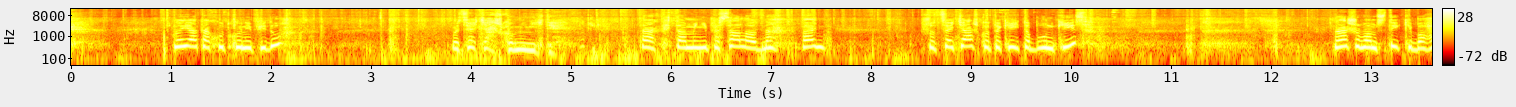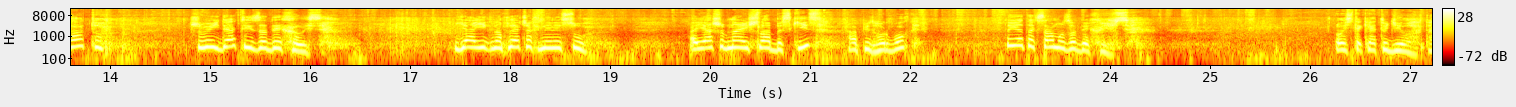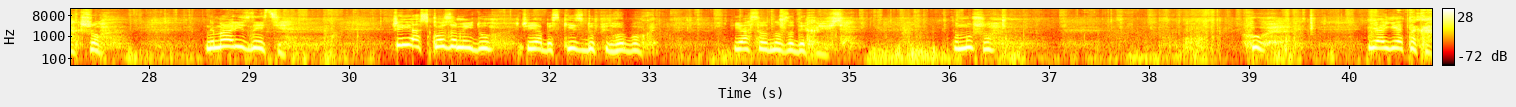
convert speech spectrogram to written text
Ну я так хутко не піду. Бо це тяжко мені йти. Так, там мені писала одна пані, що це тяжко такий табун кіз. Нащо вам стільки багато, що ви йдете і задихалися. Я їх на плечах не несу. А я, щоб вона йшла без кіз, а під горбок, то я так само задихаюся. Ось таке то діло. Так що немає різниці. Чи я з козами йду, чи я без кіз йду під горбок. Я все одно задихаюся. Тому що фух, я є така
